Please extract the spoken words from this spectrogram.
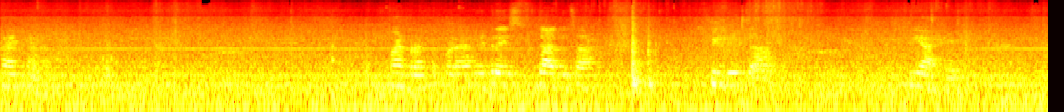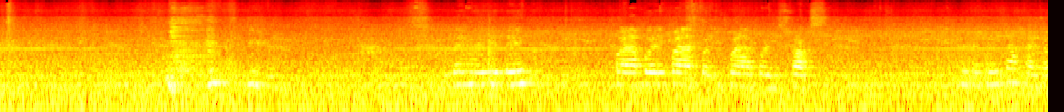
काय करा पांढरा कपडा आहे ड्रेस दादूचा पिलूचा ती आहे. लय म्हणजे ते पळापळी पळापळी पळापळी सॉक्स कुठेतरी टाकायचा.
